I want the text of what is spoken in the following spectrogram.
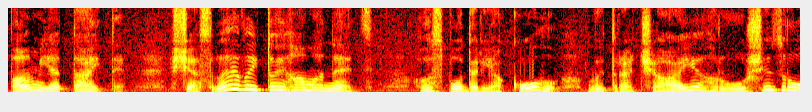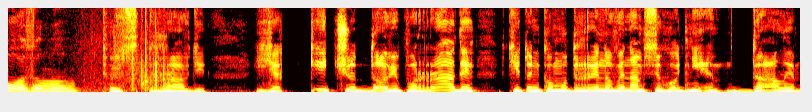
Пам'ятайте, щасливий той гаманець, господар якого витрачає гроші з розумом. Ти справді, які чудові поради, тітонько Мудрино, ви нам сьогодні е, дали.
